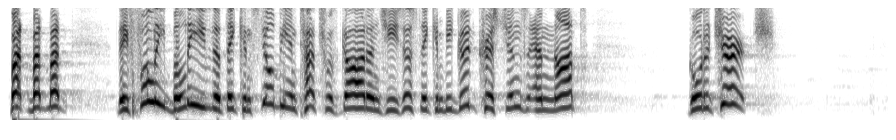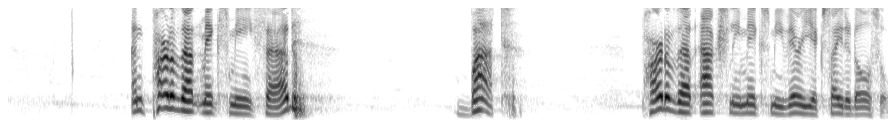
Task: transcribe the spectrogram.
but, but, but they fully believe that they can still be in touch with God and Jesus. They can be good Christians and not go to church. And part of that makes me sad. But part of that actually makes me very excited also.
